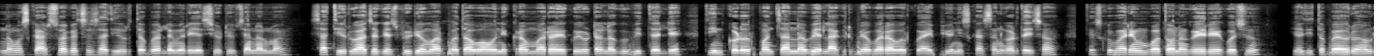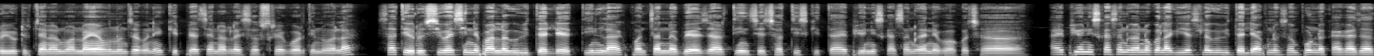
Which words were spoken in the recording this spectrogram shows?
नमस्कार स्वागत छ साथीहरू तपाईँहरूलाई मेरो यस युट्युब च्यानलमा। साथीहरू आजको यस भिडियो मार्फत अब आउने क्रममा रहेको एउटा लघु वित्तले तिन करोड पन्चानब्बे लाख रुपियाँ बराबरको आइपिओ निष्कासन गर्दैछ। त्यसको बारेमा बताउन गइरहेको छु। यदि तपाईँहरू हाम्रो युट्युब च्यानलमा नयाँ हुनुहुन्छ भने कृपया च्यानललाई सब्सक्राइब गरिदिनु होला। साथीहरू सिवाइसी नेपाल लघु वित्तले तिन लाख पन्चानब्बे हजार तिन सय छत्तिस किता आइपिओ निष्कासन गर्ने भएको छ। आइपिओ निष्कासन गर्नको लागि यस लघुविद्याले आफ्नो सम्पूर्ण कागजात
